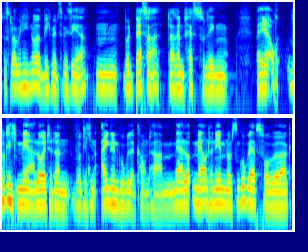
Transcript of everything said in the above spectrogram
das glaube ich nicht nur, bin ich mir ziemlich sicher, mm, wird besser darin festzulegen, weil ja auch wirklich mehr Leute dann wirklich einen eigenen Google-Account haben. Mehr, mehr Unternehmen nutzen Google Apps for Work.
